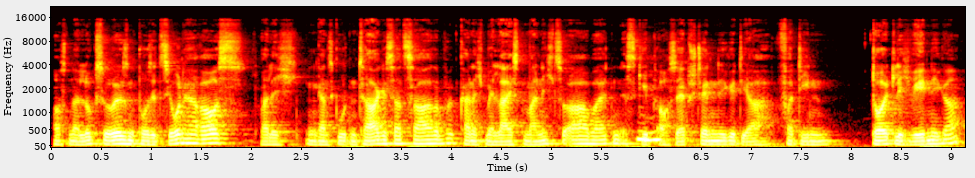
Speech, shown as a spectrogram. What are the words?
aus einer luxuriösen Position heraus, weil ich einen ganz guten Tagessatz habe, kann ich mir leisten, mal nicht zu arbeiten. Es gibt auch Selbstständige, die verdienen deutlich weniger.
